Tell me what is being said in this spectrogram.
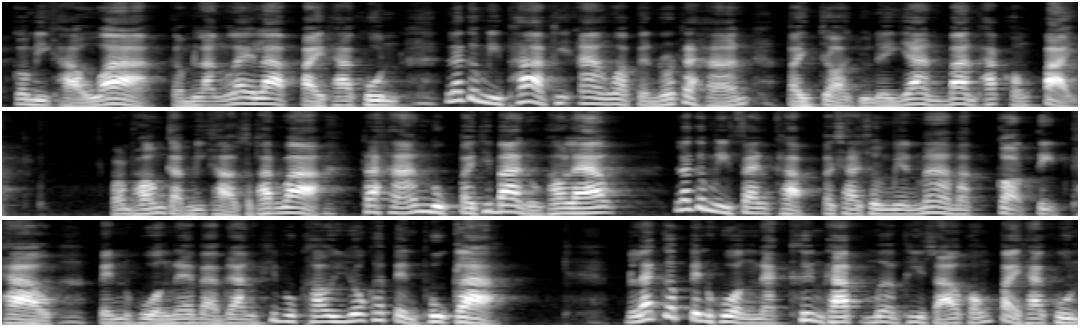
ๆ ก็มีข่าวว่ากำลังไล่ล่าไปทาคุณ และก็มีภาพที่อ้างว่าเป็นรถทหารไปจอดอยู่ในย่านบ้านพักของไป พร้อมๆ กับมีข่าวสะพัดว่า ทหารบุกไปที่บ้านของเขาแล้ว แล้วก็มีแฟนคลับประชาชนเมียนมามาเกาะติดข่าว เป็นห่วงในแบบดังที่พวกเขายกให้เป็นผู้กล้า และก็เป็นห่วงหนักขึ้นครับ เมื่อพี่สาวของไป่ ทาคน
